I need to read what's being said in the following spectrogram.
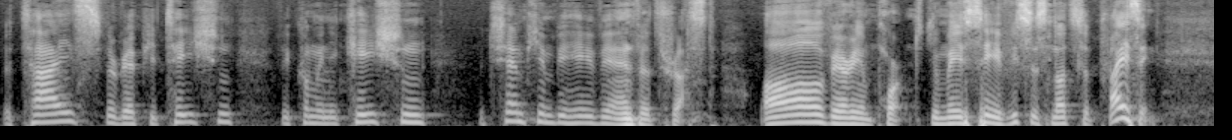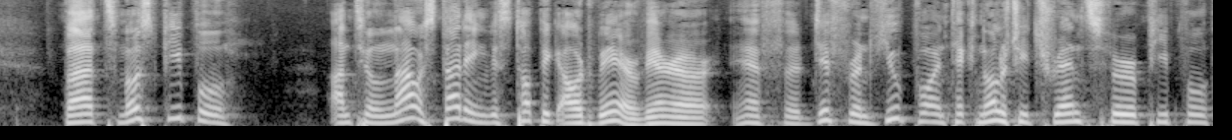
the ties, the reputation, the communication, the champion behavior, and the trust. All very important. You may say this is not surprising, but most people until now studying this topic out there, where I have a different viewpoint, technology transfer people,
